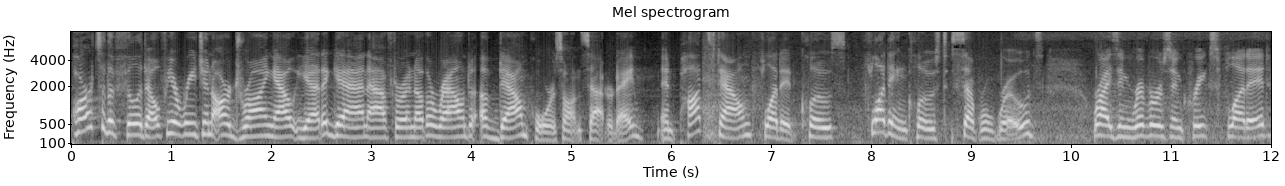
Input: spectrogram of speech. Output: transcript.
Parts of the Philadelphia region are drying out yet again after another round of downpours on Saturday. In Pottstown, flooded close, flooding closed several roads. Rising rivers and creeks flooded,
